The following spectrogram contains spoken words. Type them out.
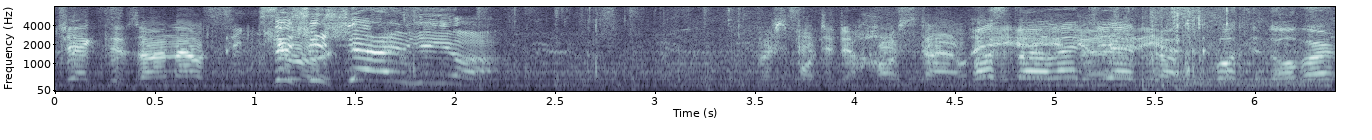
objectives are now secured. Защищаю ее! We spotted a hostile Hostile AA in your area. anti-aircraft spotted. Over.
